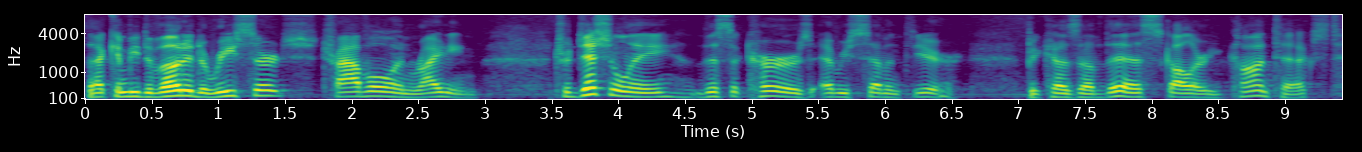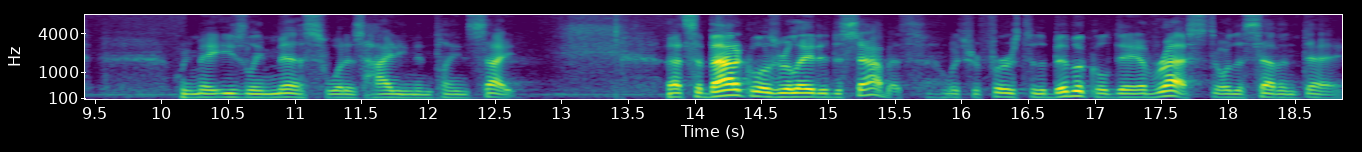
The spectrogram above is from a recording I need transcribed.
that can be devoted to research, travel, and writing. Traditionally, this occurs every seventh year. Because of this scholarly context, we may easily miss what is hiding in plain sight. That sabbatical is related to Sabbath, which refers to the biblical day of rest or the seventh day.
